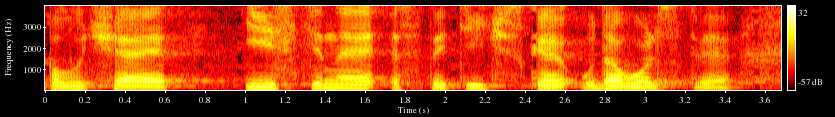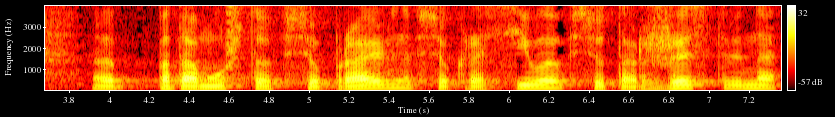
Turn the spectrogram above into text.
получает истинное эстетическое удовольствие, э, потому что все правильно, все красиво, все торжественно,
